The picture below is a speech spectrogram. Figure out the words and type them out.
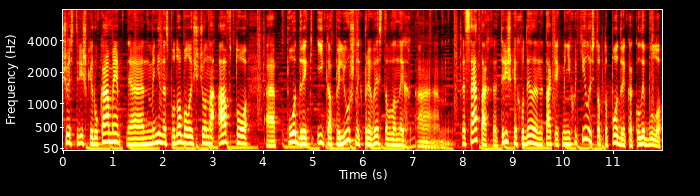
щось трішки руками. Е, мені не сподобалось, що на авто е, подрик і капелюшник при виставлених е, пресетах трішки ходили не так, як мені хотілося. Тобто, подрика, коли було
